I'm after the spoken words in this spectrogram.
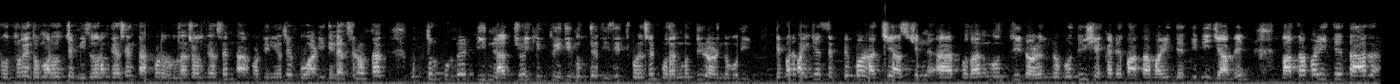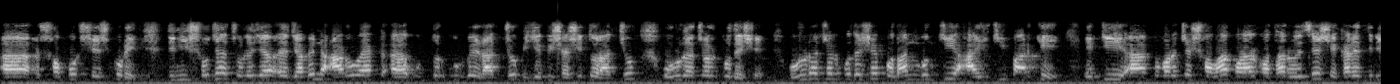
প্রথমে তোমার হচ্ছে মিজোরাম গেছেন, তারপর অরুণাচল গেছেন, তারপর তিনি হচ্ছে গুয়াহাটিতে গেছেন। অর্থাৎ উত্তর পূর্বের তিন রাজ্যই কিন্তু ইতিমধ্যে ভিজিট করেছেন প্রধানমন্ত্রী নরেন্দ্র মোদী। এবার বাইশে সেপ্টেম্বর রাজ্যে আসছেন প্রধানমন্ত্রী নরেন্দ্র মোদী। সেখানে বাতাবাড়িতে তিনি যাবেন। বাতাবাড়িতে তার সফর শেষ করে তিনি সোজা চলে যাবেন আরও এক উত্তর পূর্বের রাজ্য, বিজেপি শাসিত রাজ্য, অরুণাচল প্রদেশে। অরুণাচল প্রদেশে প্রধানমন্ত্রী আইজি পার্কে একটি তোমার হচ্ছে সভা করার কথা রয়েছে। সেখানে তিনি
